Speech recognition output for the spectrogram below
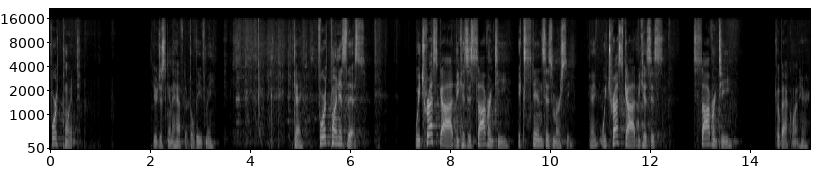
fourth point. You're just going to have to believe me. Okay, fourth point is this we trust God because his sovereignty extends his mercy. Okay, we trust God because his sovereignty, go back one here.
